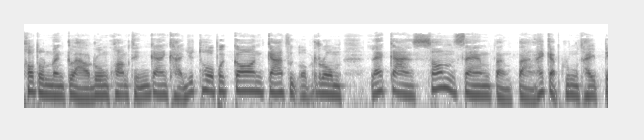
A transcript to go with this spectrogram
ข้อตกลงดังกล่าวรวมความถึงการขายยุทโธปกรณ์ การฝึกอบรม และการซ่อมแซมต่างๆ ให้กับกรุงไทเป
